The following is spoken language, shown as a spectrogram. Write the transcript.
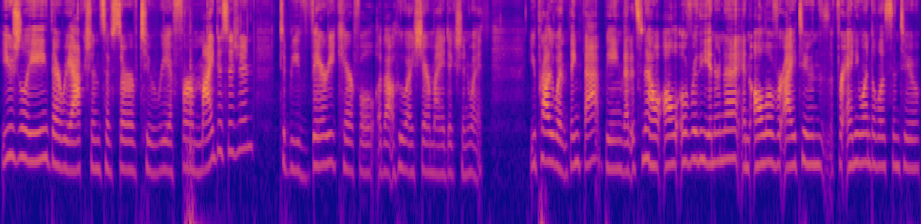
Usually, their reactions have served to reaffirm my decision to be very careful about who I share my addiction with. You probably wouldn't think that, being that it's now all over the internet and all over iTunes for anyone to listen to.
